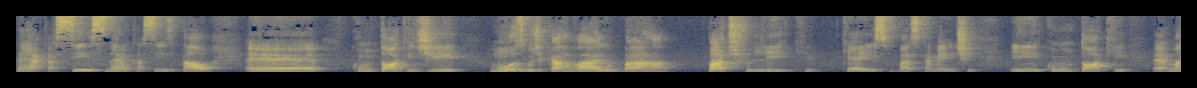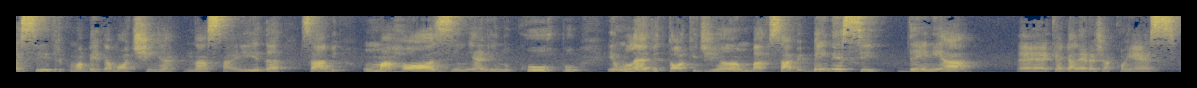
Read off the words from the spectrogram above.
né? A cassis, né? O cassis e tal. É, com um toque de musgo de carvalho barra patchouli, que, que é isso basicamente e com um toque é, mais cítrico, uma bergamotinha na saída, sabe? Uma rosinha ali no corpo e um leve toque de âmbar, sabe? Bem nesse DNA é, que a galera já conhece,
